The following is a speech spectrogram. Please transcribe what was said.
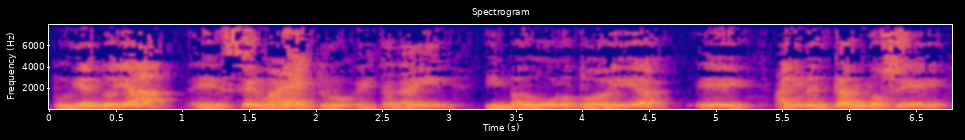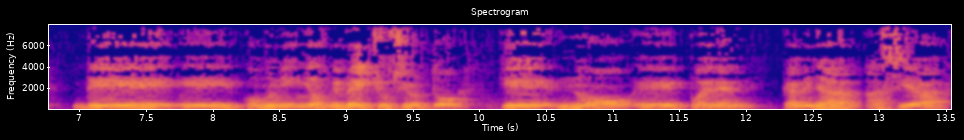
pudiendo ya eh, ser maestros, están ahí inmaduros todavía, eh, alimentándose de, eh, como niños de pecho, ¿cierto? Que no pueden caminar hacia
